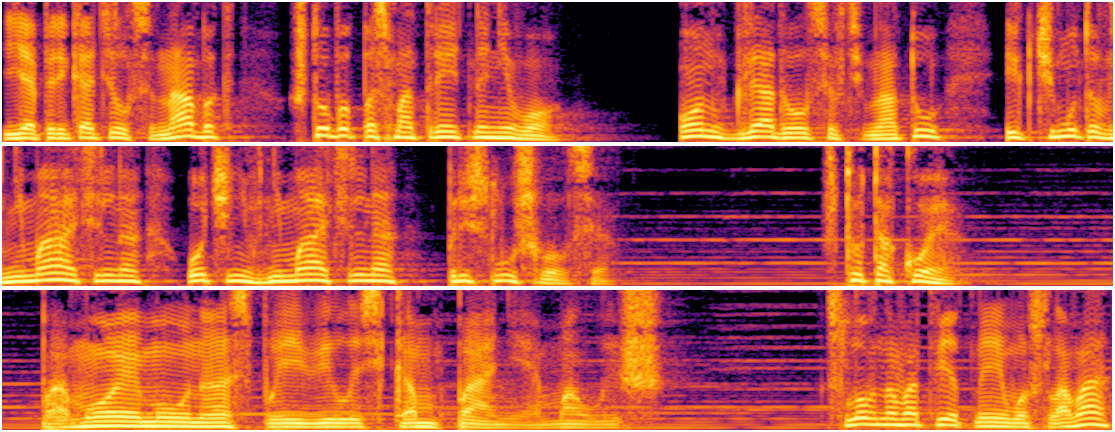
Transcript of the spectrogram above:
Я перекатился на бок, чтобы посмотреть на него. Он вглядывался в темноту и к чему-то внимательно, очень внимательно прислушивался. «Что такое?» «По-моему, у нас появилась компания, малыш». Словно в ответ на его слова,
